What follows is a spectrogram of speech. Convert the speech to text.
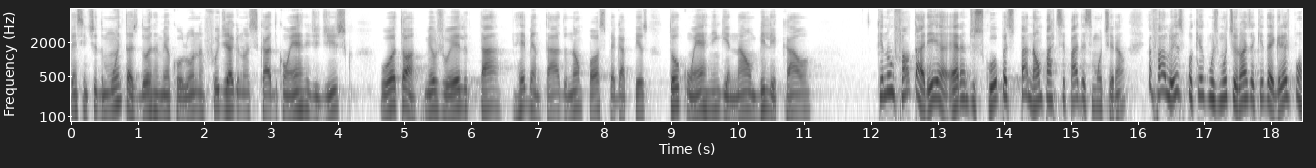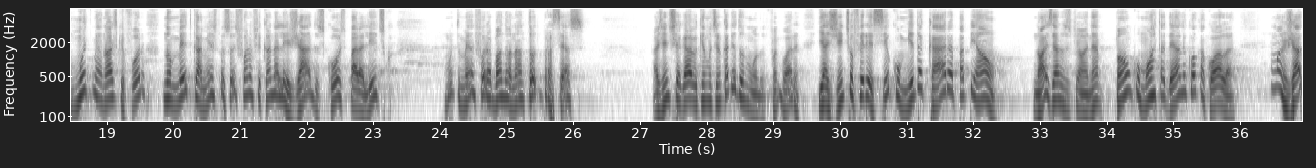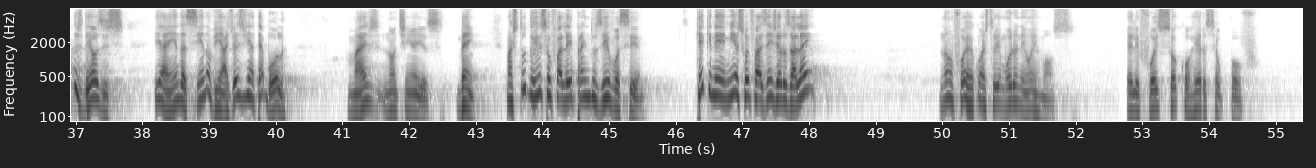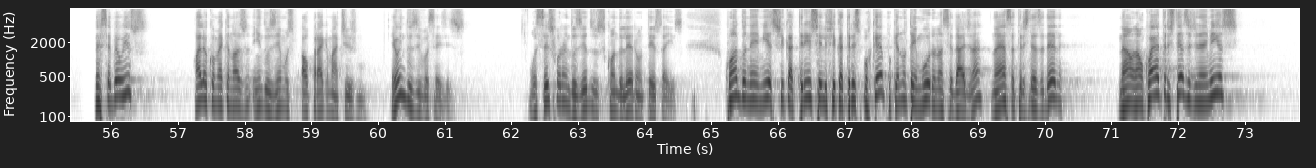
tenho sentido muitas dores na minha coluna, fui diagnosticado com hernia de disco. O outro, ó, meu joelho está rebentado, não posso pegar peso, estou com hernia inguinal, umbilical. Que não faltaria eram desculpas para não participar desse mutirão. Eu falo isso porque os mutirões aqui da igreja, por muito menores que foram, no meio do caminho as pessoas foram ficando aleijadas, coxos, paralíticos, muito menos foram abandonando todo o processo. A gente chegava aqui no Montenegro, cadê todo mundo? Foi embora. E a gente oferecia comida cara para peão. Nós éramos os peões, né? Pão com mortadela e Coca-Cola. Manjar dos deuses. E ainda assim não vinha. Às vezes vinha até bolo. Mas não tinha isso. Bem, mas tudo isso eu falei para induzir você. O que, que Neemias foi fazer em Jerusalém? Não foi reconstruir muro nenhum, irmãos. Ele foi socorrer o seu povo. Percebeu isso? Olha como é que nós induzimos ao pragmatismo. Eu induzi vocês isso. Vocês foram induzidos quando leram o texto a isso. Quando Neemias fica triste, ele fica triste por quê? Porque não tem muro na cidade, né? Não é essa a tristeza dele? Não, não. Qual é a tristeza de Neemias?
